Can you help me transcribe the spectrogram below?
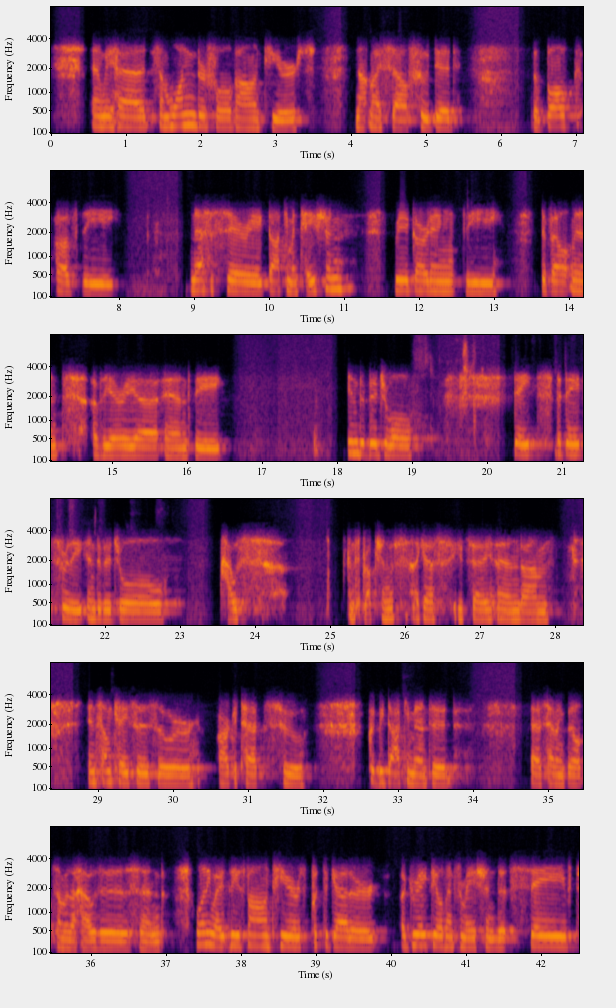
And we had some wonderful volunteers, not myself, who did the bulk of the necessary documentation regarding the development of the area and the individual dates, the dates for the individual house constructions, I guess you'd say. And um, in some cases, there were architects who could be documented as having built some of the houses. And well, anyway, these volunteers put together a great deal of information that saved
